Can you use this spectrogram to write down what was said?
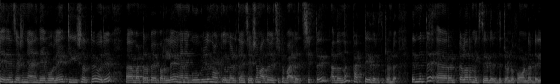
ചെയ്തതിന് ശേഷം ഞാൻ ഇതേപോലെ ടീഷർട്ട് ഒരു ബട്ടർ പേപ്പറിൽ ഇങ്ങനെ ഗൂഗിളിൽ നോക്കി ഒന്ന് എടുത്തതിന് ശേഷം അത് വെച്ചിട്ട് വരച്ചിട്ട് അതൊന്ന് കട്ട് ചെയ്തെടുത്തിട്ടുണ്ട്. എന്നിട്ട് റെഡ് കളർ മിക്സ് ചെയ്തെടുത്തിട്ടുണ്ട് ഫോണ്ടന്റിൽ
